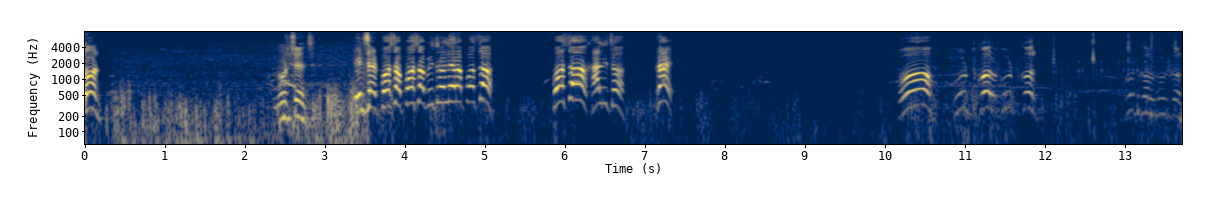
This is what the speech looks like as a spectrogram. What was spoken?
कन? गुड चेन्ज इनसाइड पस पस भित्र लिएर पस। पस खाली छ। ट्राई हो good goal good goal good goal good goal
